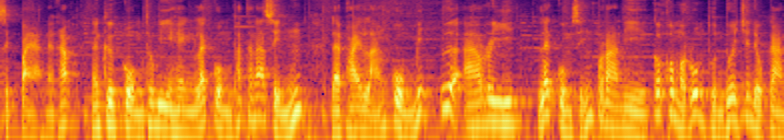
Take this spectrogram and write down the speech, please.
2558 นะครับ นั่นคือกลุ่มทวีเฮงและกลุ่มพัฒนสิน และภายหลังกลุ่มมิตรเอื้ออารี และกลุ่มสินปราณีก็เข้ามาร่วมทุนด้วยเช่นเดียวกัน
